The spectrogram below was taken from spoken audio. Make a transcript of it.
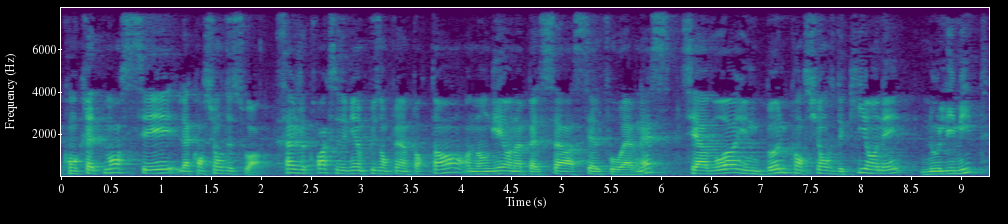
Concrètement, c'est la conscience de soi. Ça, je crois que ça devient de plus en plus important. En anglais, on appelle ça self-awareness. C'est avoir une bonne conscience de qui on est, nos limites,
